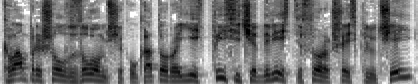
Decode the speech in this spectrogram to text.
к вам пришел взломщик, у которого есть 1246 ключей,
